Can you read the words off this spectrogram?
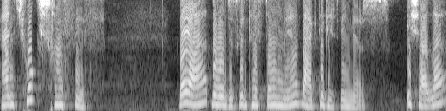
Yani çok şanslıyız. Veya doğru düzgün test olmuyor. Belki de biz bilmiyoruz. İnşallah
